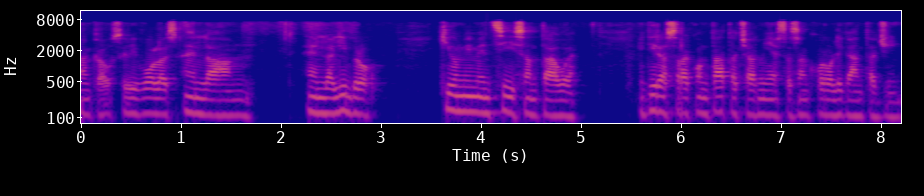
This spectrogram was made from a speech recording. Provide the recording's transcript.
ankaŭ se vi volas en la en la libro kiu mi menci santaue. Mi diras raccontata char mi estas ancora leganta gin.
